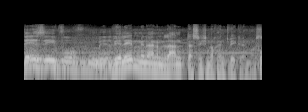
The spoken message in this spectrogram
wir leben in einem Land, das sich noch entwickeln muss.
